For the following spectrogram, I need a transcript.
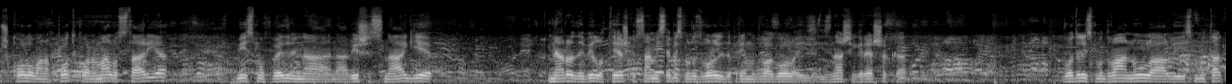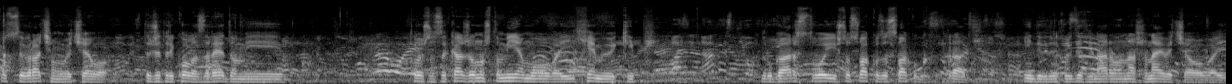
školovana, potkovana, malo starija. Mi smo pobedili na, na više snage. Naravno da je bilo teško, sami sebi smo dozvolili da primamo dva gola iz, iz naših grešaka. Vodili smo 2-0, ali smo tako se vraćamo već evo 3-4 kola za redom i to je što se kaže ono što mi imamo ovaj, hemiju ekipi drugarstvo i što svako za svakog radi. Individualni kvalitet je naravno naša najveća ovaj,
